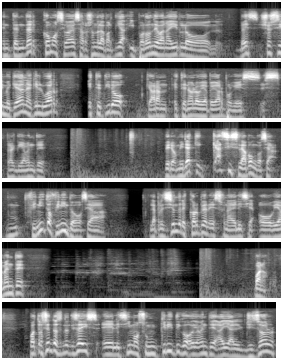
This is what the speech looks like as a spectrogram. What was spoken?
entender cómo se va desarrollando la partida y por dónde van a ir los... ¿Ves? Yo si me quedaba en aquel lugar, este tiro, que ahora este no lo voy a pegar porque es, prácticamente... Pero mirá que casi se la pongo, o sea, finito, finito, o sea... La precisión del Scorpion es una delicia, obviamente. Bueno, 476, eh, le hicimos un crítico, obviamente, ahí al Gizor,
